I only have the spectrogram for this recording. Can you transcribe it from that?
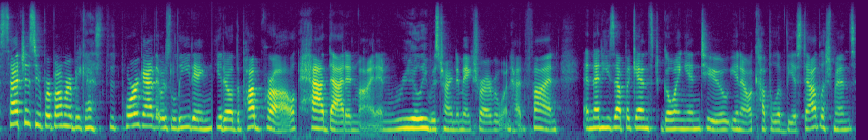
such a super bummer because the poor guy that was leading, you know, the pub crawl had that in mind and really was trying to make sure everyone had fun. And then he's up against going into, you know, a couple of the establishments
